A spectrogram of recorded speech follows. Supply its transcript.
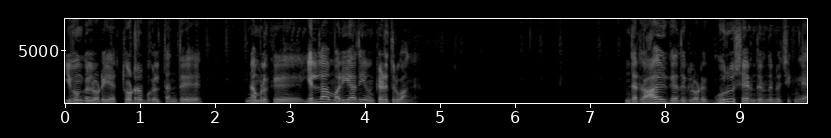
இவங்களுடைய தொடர்புகள் தந்து நம்மளுக்கு எல்லா மரியாதையும் கெடுத்துருவாங்க. இந்த ராகு கேதுகளோட குரு சேர்ந்துருந்துன்னு வச்சுக்கோங்க.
